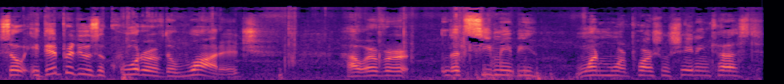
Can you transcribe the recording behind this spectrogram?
So it did produce a quarter of the wattage However, let's see maybe one more partial shading test,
